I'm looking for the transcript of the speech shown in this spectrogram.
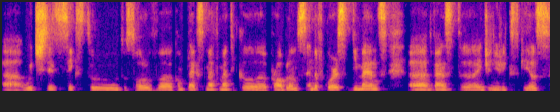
uh, which seeks to, to solve uh, complex mathematical uh, problems and, of course, demands advanced engineering skills.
